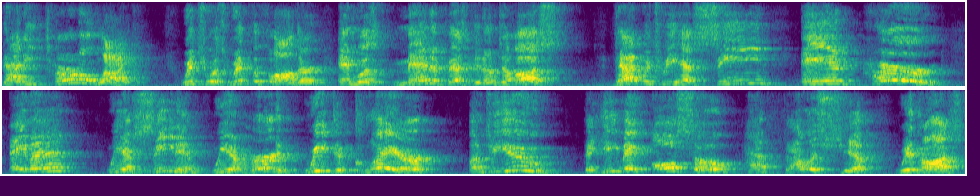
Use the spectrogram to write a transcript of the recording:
that eternal life which was with the Father and was manifested unto us. That which we have seen and heard. Amen? We have seen him. We have heard him. We declare unto you that ye may also have fellowship with us.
